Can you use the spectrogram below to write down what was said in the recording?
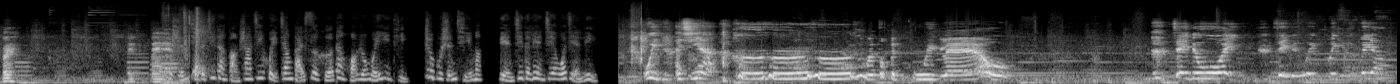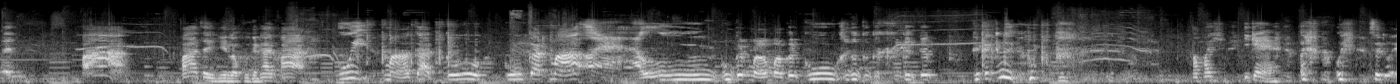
เฮ้ยแปลก神奇的鸡蛋纺纱机会将白色和蛋黄融为一体，这不神奇吗？点击的链接我简历。ๆอุ้ยไอเชี่ยเฮ้ฮ้ยทำไมต้องเป็นกูอีกแล้วใจด้วยใจด้วยกูไม่อยากเป็นป้า ป้าใจเย็นเราคุยกันได้ป้า อุ้ยหมากัดกู กูกัดหมาแอะกูกัดหมาหมากัดกูกัดกัดกัดกัดกัด เอาไปอีแก่เอ้ยอุ้ยช่วยด้วย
